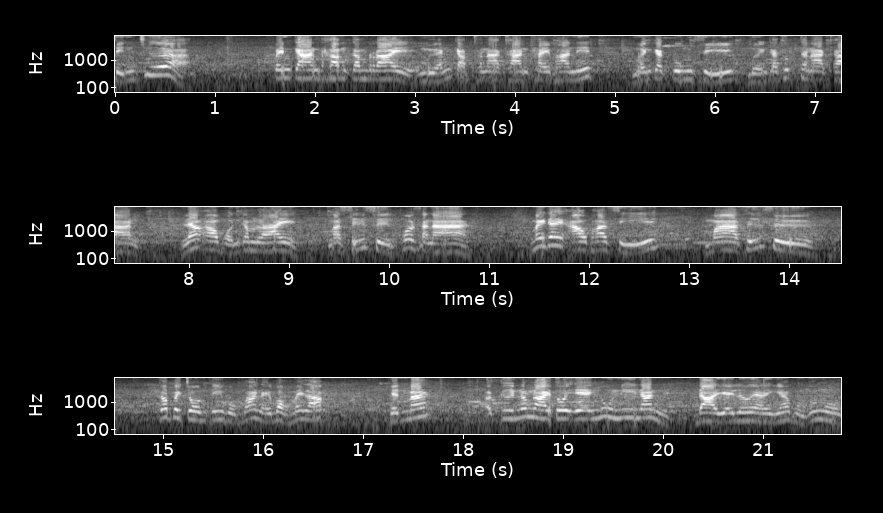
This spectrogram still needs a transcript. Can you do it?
สินเชื่อ เป็นการทำกำไรเหมือนกับธนาคารไทยพาณิชย์ เหมือนกับกรุงศรีเหมือนกับทุกธนาคาร แล้วเอาผลกำไรมาซื้อสื่อโฆษณา ไม่ได้เอาภาษีมาซื้อสื่อ ก็ไปโจมตีผมว่าไหนบอกไม่รับ เห็นไหมกืนน้ำลายตัวเองนู่นนี่นั่นด่าใหญ่เลยอะไรเงี้ยผมก็งง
